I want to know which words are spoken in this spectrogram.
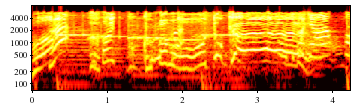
뭐? 에? 아이, 그, 그럼 어떡해? 어떡하냐? 어?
